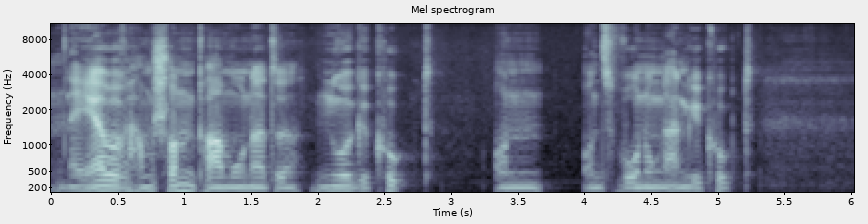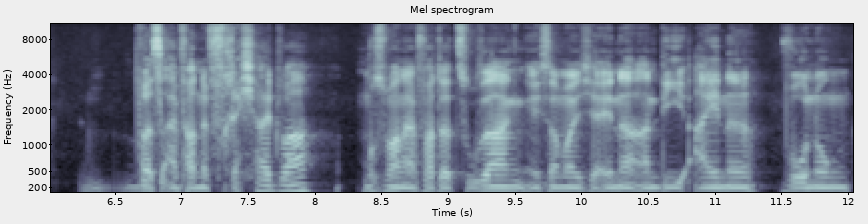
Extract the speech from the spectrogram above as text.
naja, aber wir haben schon ein paar Monate nur geguckt und uns Wohnungen angeguckt, was einfach eine Frechheit war, muss man einfach dazu sagen. Ich sag mal, ich erinnere an die eine Wohnung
